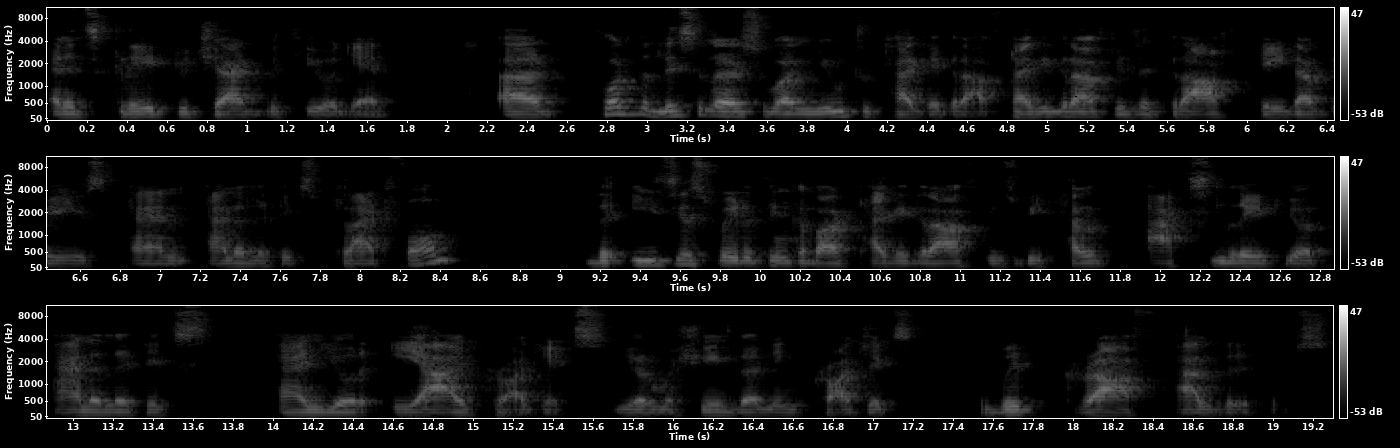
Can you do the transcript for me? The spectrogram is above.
And it's great to chat with you again. Uh, for the listeners who are new to Tigergraph, Tigergraph is a graph database and analytics platform. The easiest way to think about Tigergraph is we help accelerate your analytics and your AI projects, your machine learning projects with graph algorithms.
